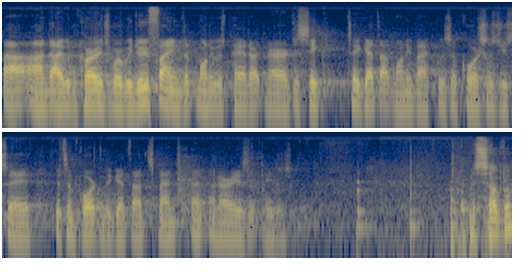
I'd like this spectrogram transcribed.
uh, and I would encourage where we do find that money was paid out in error to seek to get that money back because, of course, as you say, it's important to get that spent in areas that need it. Ms Sugden.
